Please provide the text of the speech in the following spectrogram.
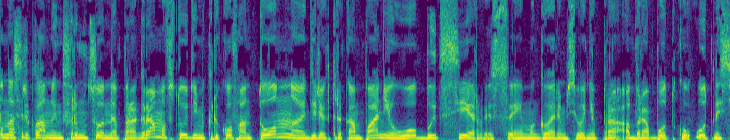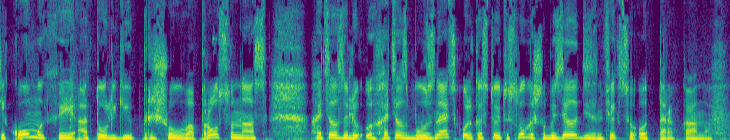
У нас рекламная информационная программа в студии Микрюков Антон, директор компании ООО «Бытсервис». И мы говорим сегодня про обработку от насекомых. И от Ольги пришел вопрос у нас. Хотелось, хотелось бы узнать, сколько стоит услуга, чтобы сделать дезинфекцию от тараканов.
